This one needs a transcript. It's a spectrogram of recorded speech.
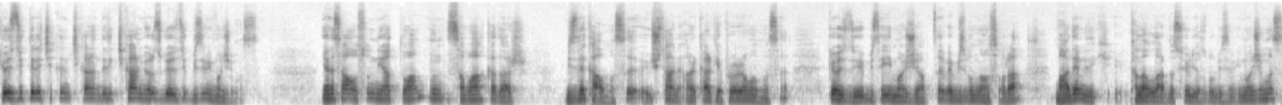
gözlükleri çıkın çıkaran dedik çıkarmıyoruz. Gözlük bizim imajımız. Yani sağ olsun Nihat Doğan'ın sabaha kadar bizde kalması ve üç tane arka arkaya program olması gözlüğü bize imaj yaptı ve biz bundan sonra madem dedik kanallarda söylüyoruz bu bizim imajımız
